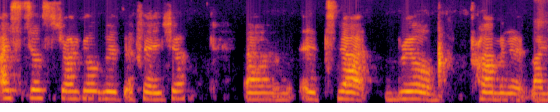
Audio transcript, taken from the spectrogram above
I still struggle with aphasia. Um, it's not real prominent like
